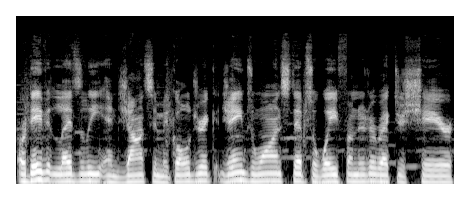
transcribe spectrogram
or David Leslie and Johnson McGoldrick. James Wan steps away from the director's chair.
